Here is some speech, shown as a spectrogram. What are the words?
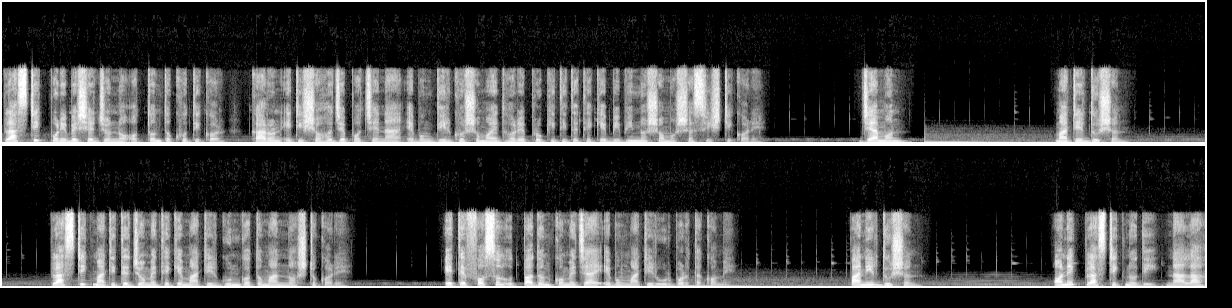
প্লাস্টিক পরিবেশের জন্য অত্যন্ত ক্ষতিকর, কারণ এটি সহজে পচে না এবং দীর্ঘ সময় ধরে প্রকৃতিতে থেকে বিভিন্ন সমস্যা সৃষ্টি করে। যেমন, মাটির দূষণ। প্লাস্টিক মাটিতে জমে থেকে মাটির গুণগত মান নষ্ট করে। এতে ফসল উৎপাদন কমে যায় এবং মাটির উর্বরতা কমে। পানির দূষণ। অনেক প্লাস্টিক নদী, নালা,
